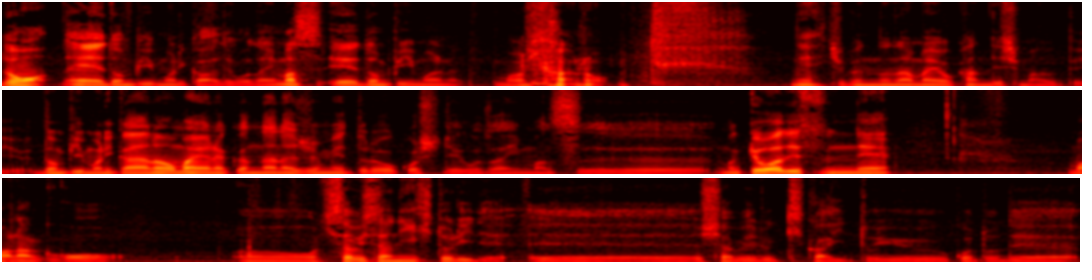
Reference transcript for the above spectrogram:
どうも、えー、ドンピー森川でございます。えー、ドンピー森川の、ね、自分の名前を噛んでしまうという、ドンピー森川の真夜中の70メートルおこしでございます。まあ、今日はですね、まあなんかこう、久々に一人で喋、えー、る機会ということで、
